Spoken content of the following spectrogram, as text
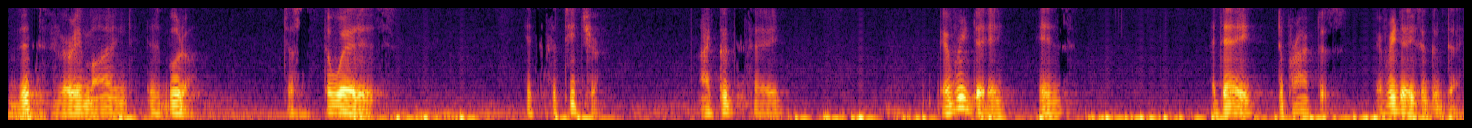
this very mind is Buddha, just the way it is. It's the teacher. I could say, every day is a day to practice. Every day is a good day.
